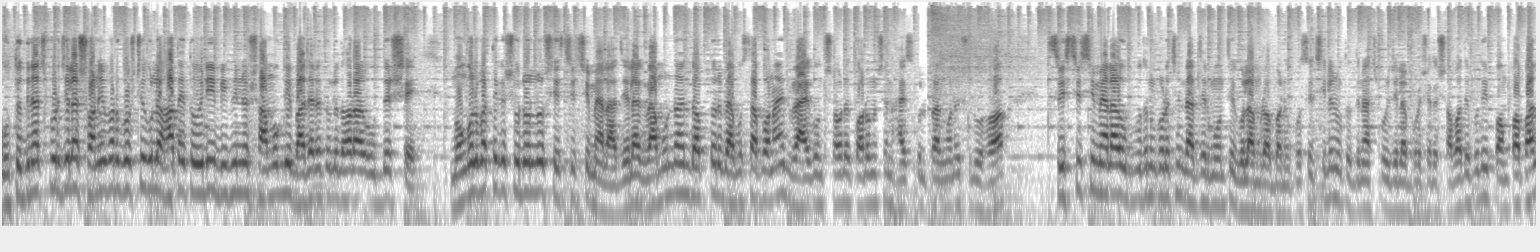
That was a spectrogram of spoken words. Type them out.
উত্তর দিনাজপুর জেলার স্বনির্ভর গোষ্ঠীগুলো হাতে তৈরি বিভিন্ন সামগ্রী বাজারে তুলে ধরার উদ্দেশ্যে মঙ্গলবার থেকে শুরু হলো সৃষ্টি মেলা। জেলা গ্রাম উন্নয়ন দপ্তরের ব্যবস্থাপনায় রায়গঞ্জ শহরে করমসেন হাই স্কুল প্রাঙ্গণে শুরু হওয়া সৃষ্টি মেলা উদ্বোধন করেছেন রাজ্যের মন্ত্রী গোলাম রব্বানি। উপস্থিত ছিলেন উত্তর দিনাজপুর জেলা পরিষদের সভাধিপতি পম্পা পাল,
